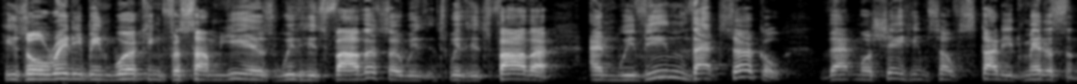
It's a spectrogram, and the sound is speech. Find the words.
he's already been working for some years with his father, so it's with his father and within that circle that Moshe himself studied medicine.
